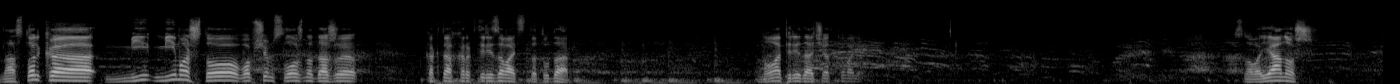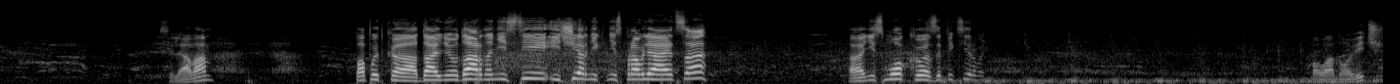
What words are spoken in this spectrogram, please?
Настолько ми мимо, что, в общем, сложно даже как-то охарактеризовать этот удар. Ну а передача от Ковалева. Снова Януш. Селява. Попытка дальний удар нанести. И Черник не справляется. А, не смог зафиксировать. Баланович.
